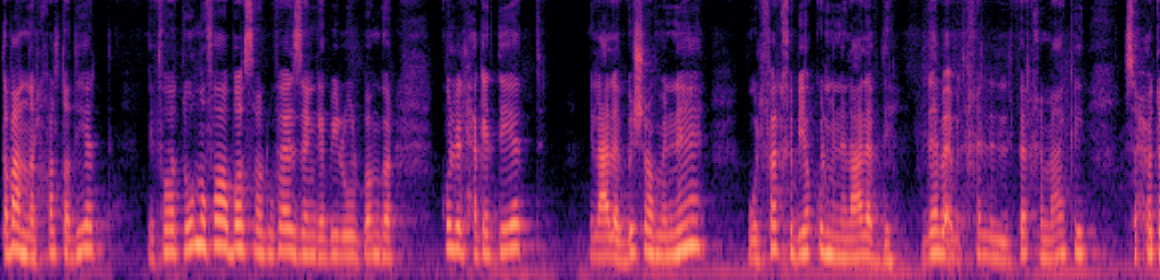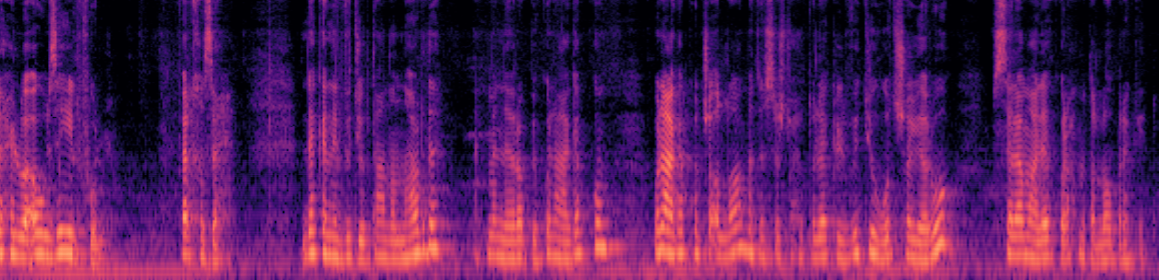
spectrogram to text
طبعا الخلطة ديت فيها توم وفيها بصل وفيها الزنجبيل والبنجر كل الحاجات ديت العلف بيشرب منها والفرخ بياكل من العلف ده. ده بقى بتخلي الفرخ معاكي صحته حلوة قوي زي الفل. فرخ صحي. ده كان الفيديو بتاعنا النهارده. أتمنى يا رب يكون عجبكم. ولو عجبكم إن شاء الله ما تنسوش تحطوا لايك للفيديو وتشيروه. والسلام عليكم ورحمة الله وبركاته.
